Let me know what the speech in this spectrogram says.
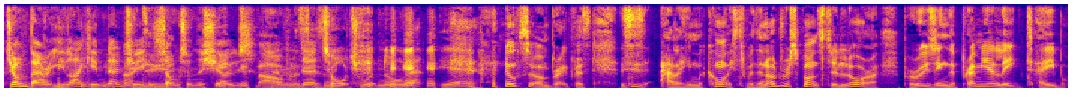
John Barry, you like him, don't I you? do, yeah. Songs from the shows. Marvellous. and, uh, isn't it? Torchwood and all that. Yeah. and also on breakfast, this is Ally McCoist with an odd response to Laura perusing the Premier League table.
